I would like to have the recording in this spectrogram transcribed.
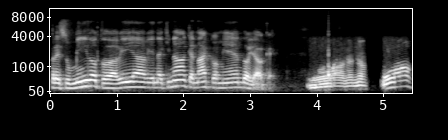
Presumido todavía, viene aquí, no, que nada comiendo, ya, ok. No, no, no. No,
